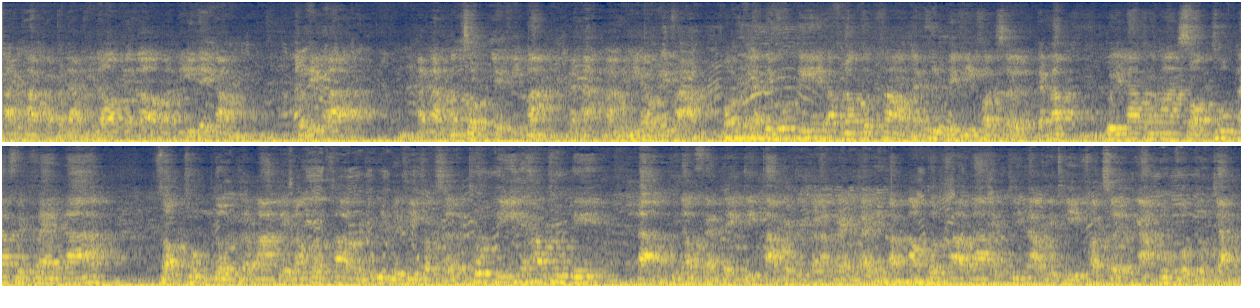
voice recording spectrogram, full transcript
ถ่ายภาพกับบรรดาพี่น้องแล้วก็วันนี้ได้นำเขาเรียกว่า อันนำน้ำส้มเกล็ดดีมากนะฮะมาให้พี่น้องได้ทานบอกเลยในพรุ่งนี้นะครับน้องต้นข้าวจะขึ้นเวทีคอนเสิร์ตนะครับ เวลาประมาณสองทุ่มนะแฟนๆนะสองทุ่มโดยประมาณเดี๋ยวน้องต้นข้าวจะไปขึ้นเวทีคอนเสิร์ตพรุ่งนี้นะครับพรุ่งนี้อ่าพี่น้องแฟนเพลงติดตามไปเป็นกำลังแรงใจให้กับน้องต้นข้าวได้ที่หน้าเวทีคอนเสิร์ตงานพุ่งพวงดวงจันทร์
